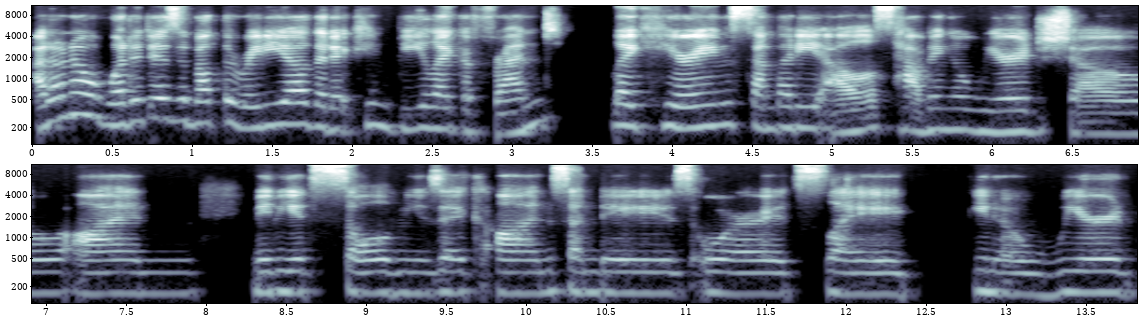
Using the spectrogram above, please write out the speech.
I don't know what it is about the radio that it can be like a friend, like hearing somebody else having a weird show on maybe it's soul music on Sundays or it's like you know, weird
